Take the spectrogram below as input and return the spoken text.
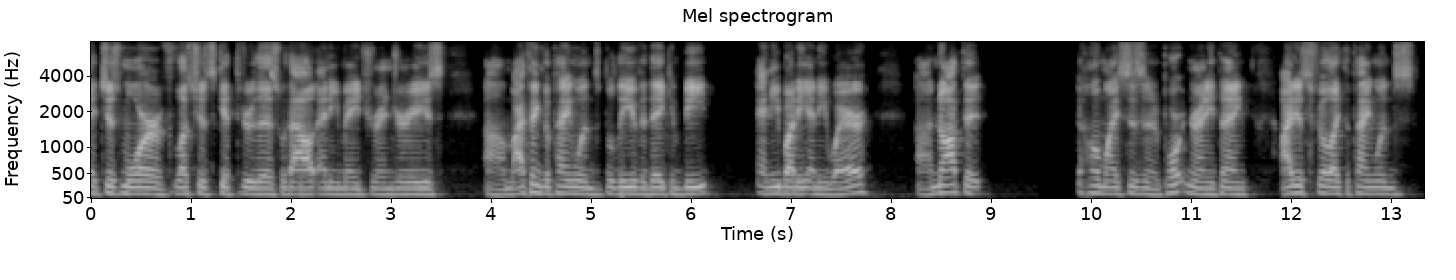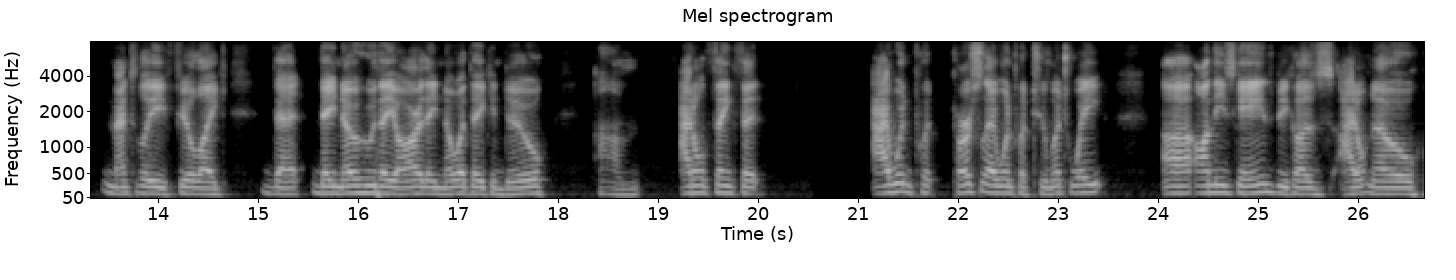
it just more of let's just get through this without any major injuries. Um, I think the Penguins believe that they can beat anybody anywhere. Uh, not that home ice isn't important or anything. I just feel like the Penguins mentally feel like that they know who they are, they know what they can do. Um, I don't think that I wouldn't put personally, I wouldn't put too much weight uh, on these games because I don't know.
